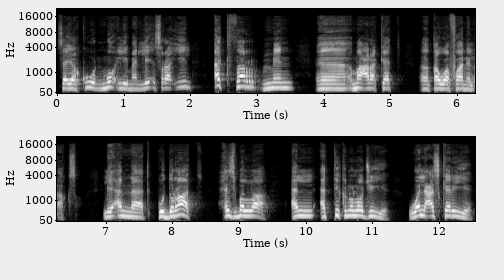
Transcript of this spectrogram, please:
سيكون مؤلما لإسرائيل أكثر من معركة طوفان الأقصى لأن قدرات حزب الله التكنولوجية والعسكرية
